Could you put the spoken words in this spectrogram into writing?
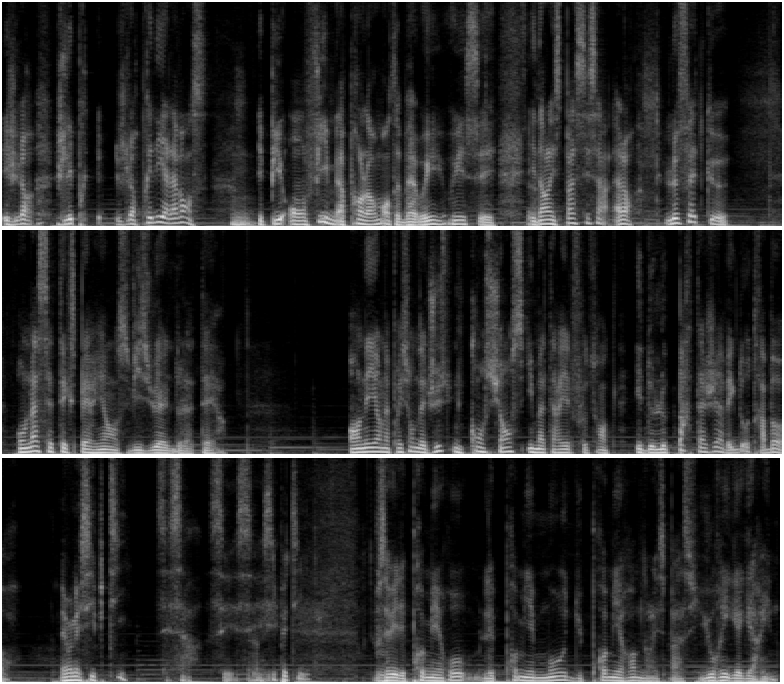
Et je leur, je les, je leur prédis à l'avance. Mm. Et puis on filme, après on leur montre. Ben oui, oui, c'est. Et dans l'espace, c'est ça. Alors, le fait que on a cette expérience visuelle de la Terre en ayant l'impression d'être juste une conscience immatérielle flottante et de le partager avec d'autres à bord. Et on est si petit, C'est ça. C'est- si petit. Vous savez, les premiers, ro- les premiers mots du premier homme dans l'espace, Yuri Gagarin.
